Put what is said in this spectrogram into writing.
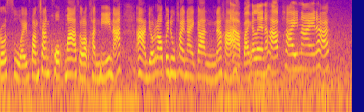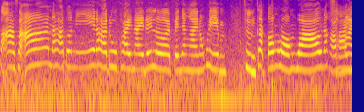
รถสวยฟังก์ชันครบมากสำหรับคันนี้นะอะเดี๋ยวเราไปดูภายในกันนะคะอ่าไปกันเลยนะคะ ภายในนะคะสะอาดสะอ้านนะคะ ตัวนี้นะคะดูภายในได้เลยเป็นยังไงน้องพริมถึงกับต้องร้องว้าวนะคะใช่ใหม่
